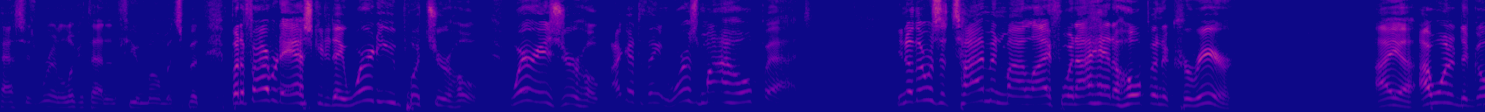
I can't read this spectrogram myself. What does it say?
passage. We're going to look at that in a few moments. But, but if I were to ask you today, where do you put your hope? Where is your hope? I got to think, where's my hope at? You know, there was a time in my life when I had a hope in a career. I, uh, I wanted to go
